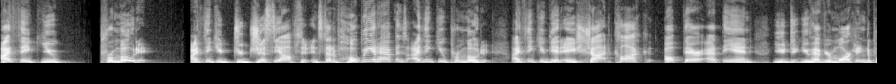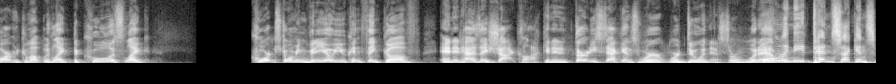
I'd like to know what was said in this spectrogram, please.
I think you promote it. I think you do just the opposite. Instead of hoping it happens, I think you promote it. I think you get a shot clock up there at the end. You do, you have your marketing department come up with like the coolest like court storming video you can think of and it has a shot clock and in 30 seconds we're we're doing this or whatever. They only need 10 seconds.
